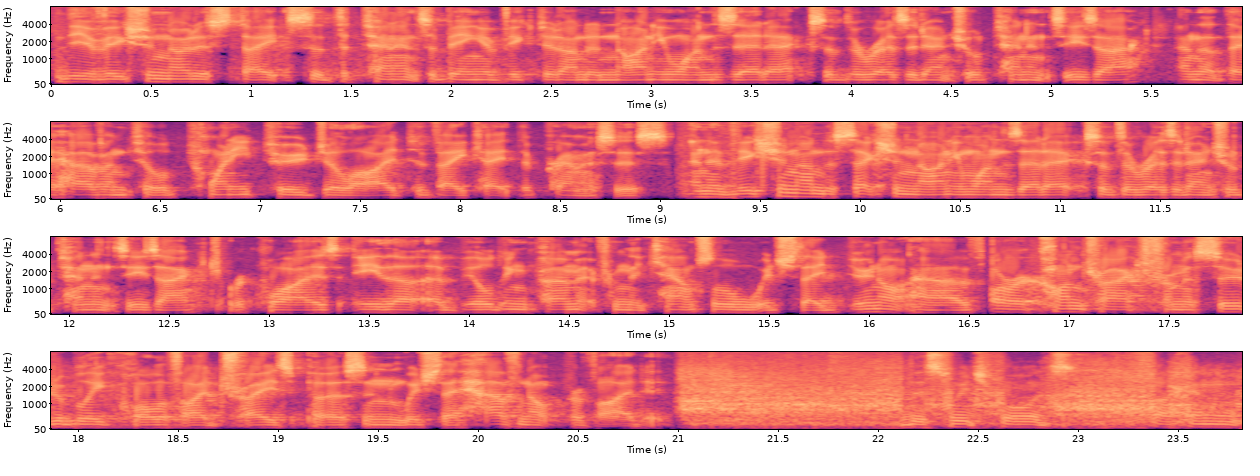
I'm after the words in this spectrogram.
The eviction notice states that the tenants are being evicted under 91ZX of the Residential Tenancies Act and that they have until 22 July to vacate the premises. An eviction under Section 91ZX of the Residential Tenancies Act requires either a building permit from the council, which they do not have, or a contract from a suitably qualified tradesperson, which they have not provided. The switchboard's fucking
